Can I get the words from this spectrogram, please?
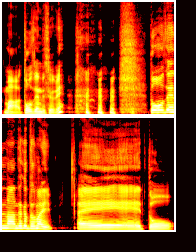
まあ、当然ですよね。当然なんですけど、つまり、えっ、と、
